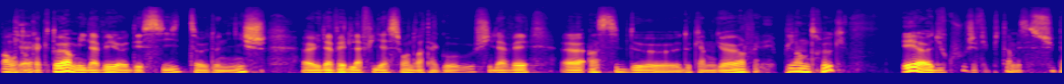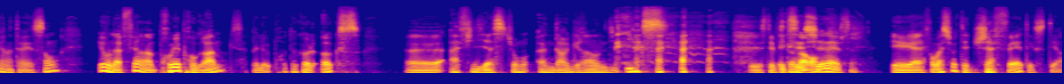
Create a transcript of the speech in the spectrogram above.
pas en tant qu'acteur, mais il avait euh, des sites euh, de niche, euh, il avait de l'affiliation à droite à gauche, il avait un site de, de camgirl, enfin, il avait plein de trucs. Et euh, du coup, j'ai fait putain, mais c'est super intéressant. Et on a fait un premier programme qui s'appelle le protocole OX, euh, affiliation underground X. C'était marrant. ça. Et la formation était déjà faite, etc.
